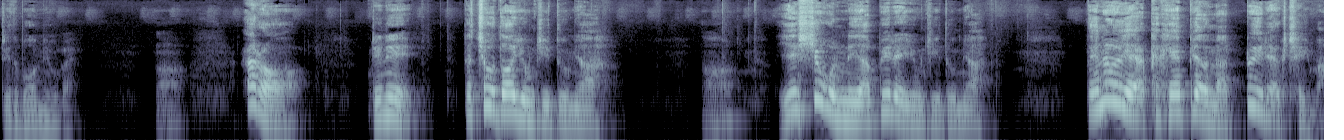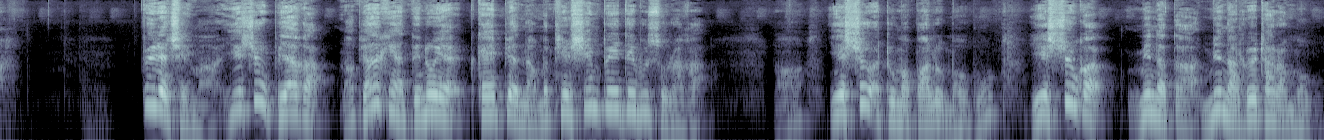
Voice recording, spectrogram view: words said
ဒီသဘောမျိုးပဲနော်အဲ့တော့ ဒီနေ့တချို့သောယုံကြည်သူများနော်ယေရှုကိုနေရာပေးတဲ့ယုံကြည်သူများသင်တို့ရဲ့အခက်အခဲပြဿနာတွေ့တဲ့အချိန်မှာတွေ့တဲ့ချိန်မှာယေရှုဘုရားကနော်ဘုရားခင်ကသင်တို့ရဲ့အခက်အခဲပြဿနာမဖြေရှင်းပေးသေးဘူးဆိုတာကနော်ယေရှုအတူမပါလို့မဟုတ်ဘူးယေရှုကမျက်နှာသာမျက်နှာလွှဲထားတာမဟုတ်ဘူး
